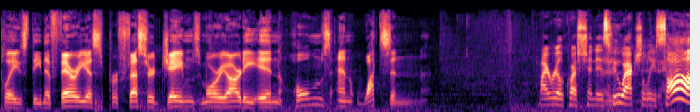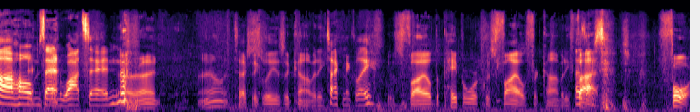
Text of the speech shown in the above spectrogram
plays the nefarious Professor James Moriarty in Holmes and Watson? My real question is, who actually saw Holmes and Watson? All right. Well, it technically is a comedy. Technically, It was filed. The paperwork was filed for comedy. As I Five, said. four,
